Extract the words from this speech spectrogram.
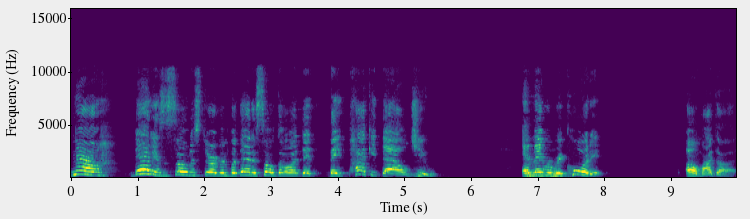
now that is so disturbing, but that is so God that they pocket dialed you, and they were Mhm. recorded. Oh my God!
